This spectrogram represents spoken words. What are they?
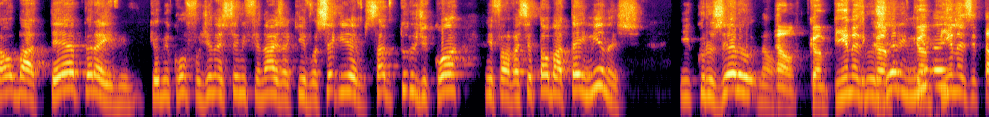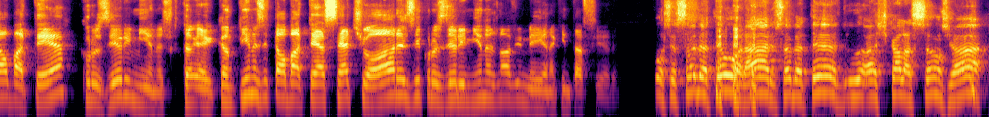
Taubaté, peraí, que eu me confundi nas semifinais aqui. Você que sabe tudo de cor, me fala, vai ser Taubaté e Minas? E Cruzeiro. Não. Não, Campinas, Cruzeiro e, Minas... Campinas e Taubaté, Cruzeiro e Minas. É, Campinas e Taubaté às 7 horas e Cruzeiro e Minas 9 e meia na quinta-feira. Você sabe até o horário, sabe até a escalação já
